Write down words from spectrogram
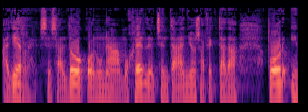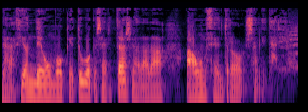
ayer se saldó con una mujer de 80 años afectada por inhalación de humo que tuvo que ser trasladada a un centro sanitario.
